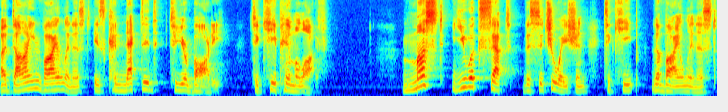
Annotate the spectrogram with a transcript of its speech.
a dying violinist is connected to your body to keep him alive. Must you accept the situation to keep the violinist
